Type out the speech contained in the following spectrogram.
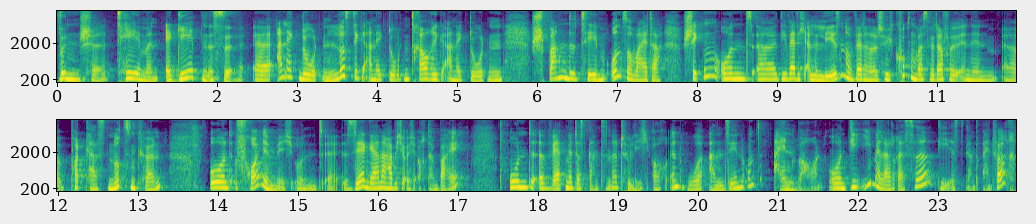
Wünsche, Themen, Ergebnisse, äh, Anekdoten, lustige Anekdoten, traurige Anekdoten, spannende Themen und so weiter schicken. Und äh, die werde ich alle lesen und werde natürlich gucken, was wir dafür in den äh, Podcast nutzen können. Und freue mich und äh, sehr gerne habe ich euch auch dabei und äh, werde mir das Ganze natürlich auch in Ruhe ansehen und einbauen. Und die E-Mail-Adresse, die ist ganz einfach.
